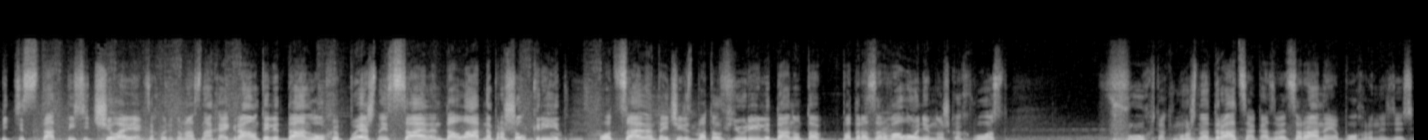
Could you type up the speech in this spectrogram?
500 тысяч человек заходит у нас на highground Илидан, low хпшный, Сайлент, да ладно, прошел крит от Сайлента и через Battle Fury Илидану-то подразорвало немножко хвост. Фух, так можно драться, оказывается рано я похороны здесь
